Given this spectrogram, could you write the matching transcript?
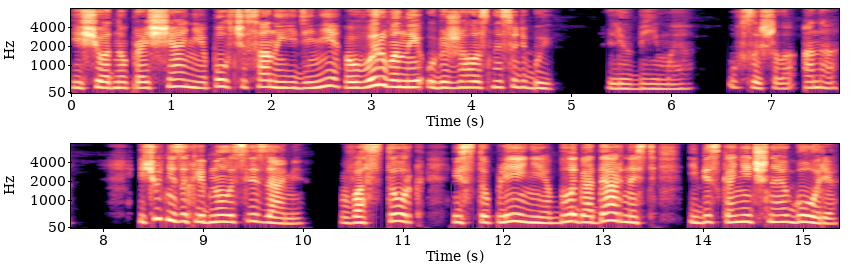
Еще одно прощание, полчаса наедине, вырванные у безжалостной судьбы. «Любимая», — услышала она, и чуть не захлебнулась слезами. Восторг, иступление, благодарность и бесконечное горе,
